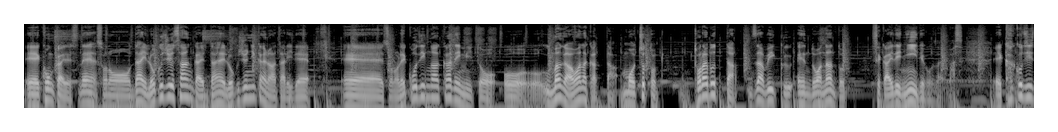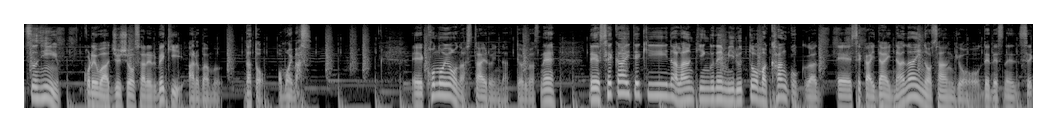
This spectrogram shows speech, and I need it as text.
えー、今回ですねその第63回第62回のあたりで、えー、そのレコーディングアカデミーと馬が合わなかったもうちょっとトラブったザ・ウィークエンドはなんと世界で2位でございます、えー、確実にこれは受賞されるべきアルバムだと思います、えー、このようなスタイルになっておりますね。で世界的なランキングで見ると、まあ、韓国が、えー、世界第7位の産業でですね世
